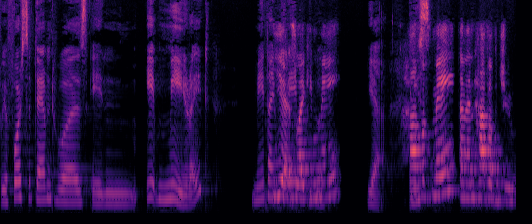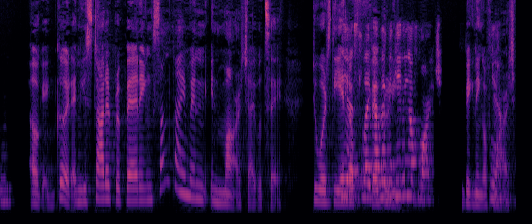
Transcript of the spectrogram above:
your first attempt was in May, right? May time? Yes, like in May. Yeah. Half of May and then half of June. Okay, good. And you started preparing sometime in, in March, I would say, towards the end yes, of Yes, like February. at the beginning of March beginning of yeah. March.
